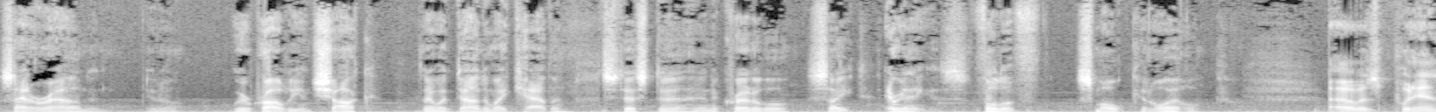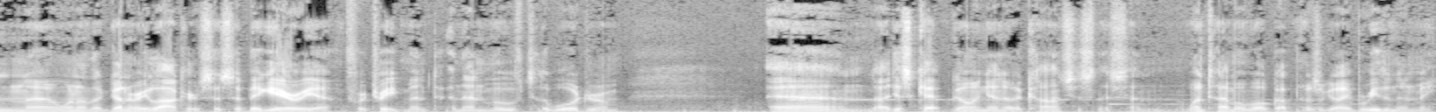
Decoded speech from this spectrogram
sat around, and you know, we were probably in shock then I went down to my cabin. It's just uh, an incredible sight. Everything is full of smoke and oil. I was put in uh, one of the gunnery lockers. It's a big area for treatment, and then moved to the wardroom. And I just kept going into the consciousness. And one time I woke up, there was a guy breathing in me.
